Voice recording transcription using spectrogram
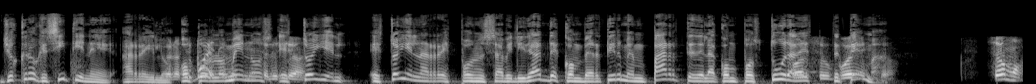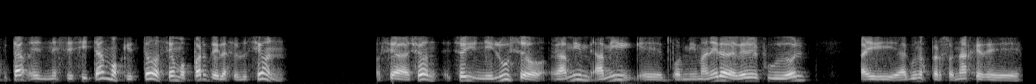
Yo creo que sí tiene arreglo, o por lo menos estoy en, estoy en la responsabilidad de convertirme en parte de la compostura de este tema. Somos, necesitamos que todos seamos parte de la solución. O sea, yo soy un iluso. A mí, a mí eh, por mi manera de ver el fútbol, hay algunos personajes de,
